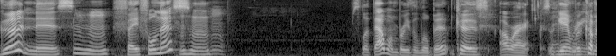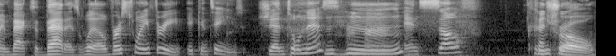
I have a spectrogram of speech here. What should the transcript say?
goodness, Mm-hmm. faithfulness. Mm-hmm. Let's let that one breathe a little bit. Because all right. Because again, we're coming back to that as well. Verse 23, it continues gentleness Mm-hmm. and self Control.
